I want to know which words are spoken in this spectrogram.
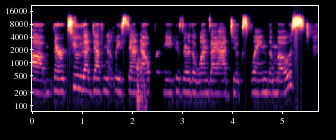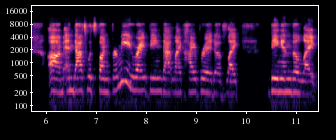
um, there are two that definitely stand out for me because they're the ones I had to explain the most. Um, and that's what's fun for me, right? Being that like hybrid of like being in the like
